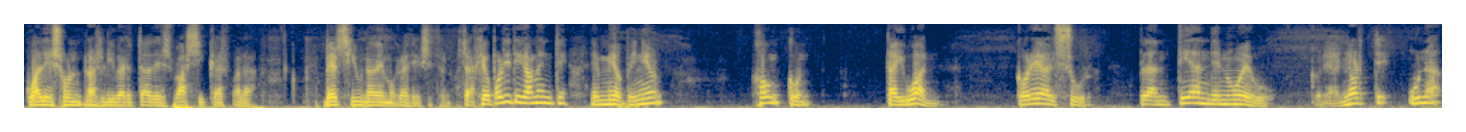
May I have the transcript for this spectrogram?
cuáles son las libertades básicas para ver si una democracia existe o no. O sea, geopolíticamente, en mi opinión, Hong Kong, Taiwán, Corea del Sur, plantean de nuevo Corea del Norte, una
